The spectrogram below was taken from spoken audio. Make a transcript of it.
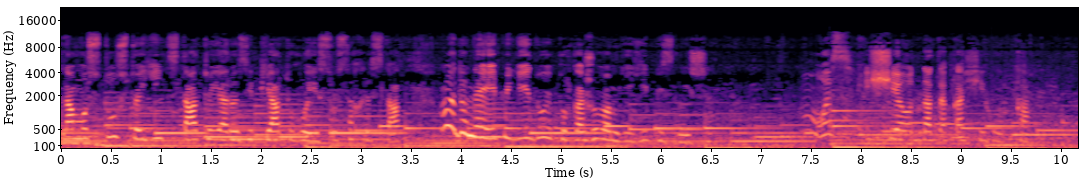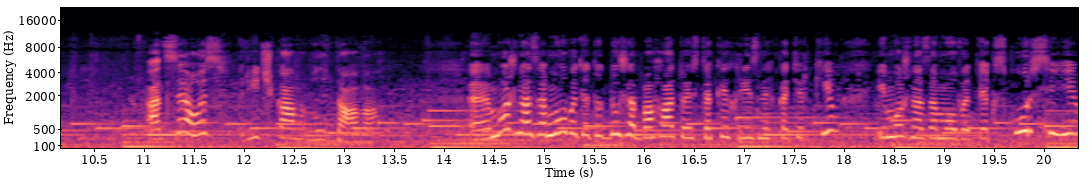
на мосту стоїть статуя розіп'ятого Ісуса Христа. Ну, я до неї підійду і покажу вам її пізніше. Ну, ось іще одна така фігурка. А це ось річка Вултава. Е, Можна замовити тут дуже багато із таких різних катірків, і можна замовити екскурсії,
